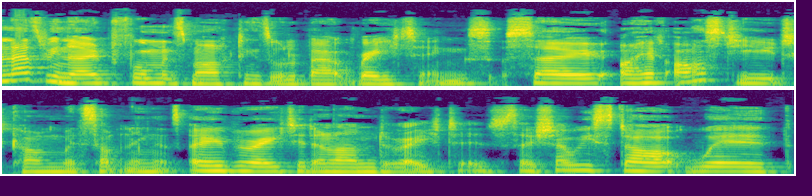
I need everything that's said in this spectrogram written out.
And as we know, performance marketing is all about ratings. So I have asked you to come with something that's overrated and underrated. So shall we start with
